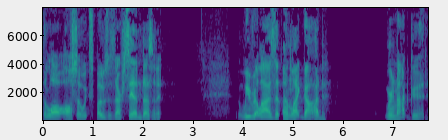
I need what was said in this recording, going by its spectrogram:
the law also exposes our sin, doesn't it? We realize that unlike God, we're not good.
